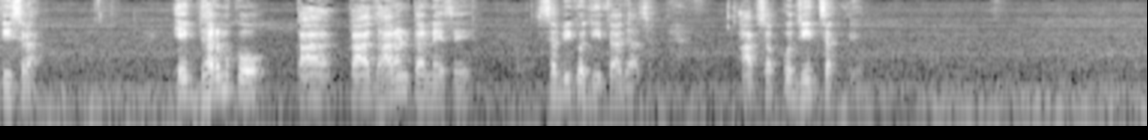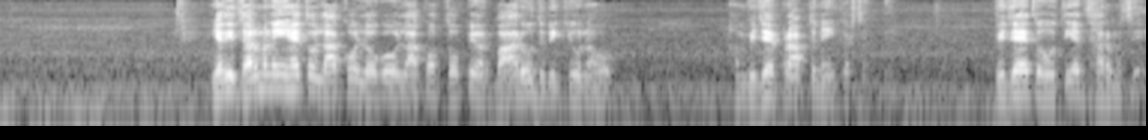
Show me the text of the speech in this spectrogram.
तीसरा, एक धर्म को का का धारण करने से सभी को जीता जा सकता आप सबको जीत सकते हो। यदि धर्म नहीं है तो लाखों लोगों, लाखों तोपे और बारूद भी क्यों न हो? हम विजय प्राप्त नहीं कर सकते। विजय तो होती है धर्म से।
